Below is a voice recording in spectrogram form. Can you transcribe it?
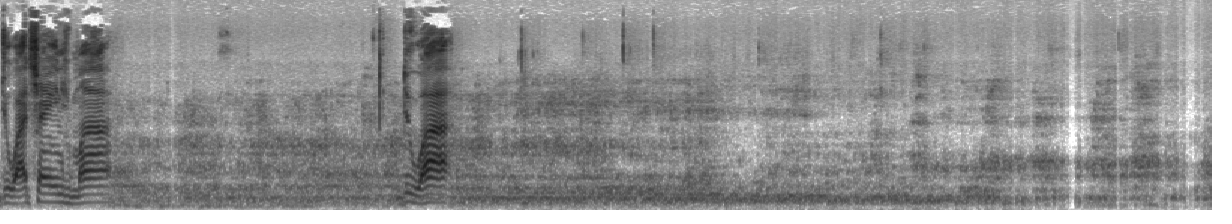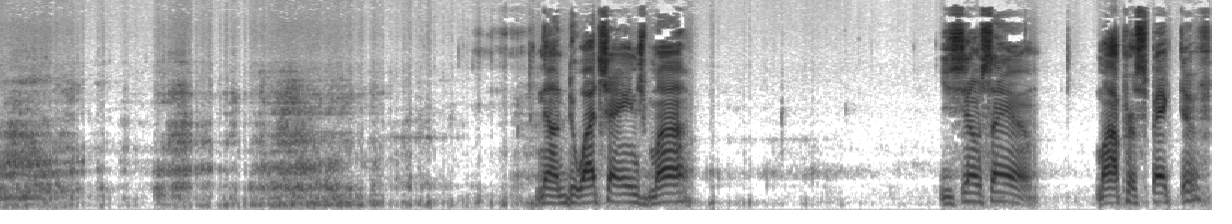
Do I change my do I Now, do I change my, you see what I'm saying? My perspective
